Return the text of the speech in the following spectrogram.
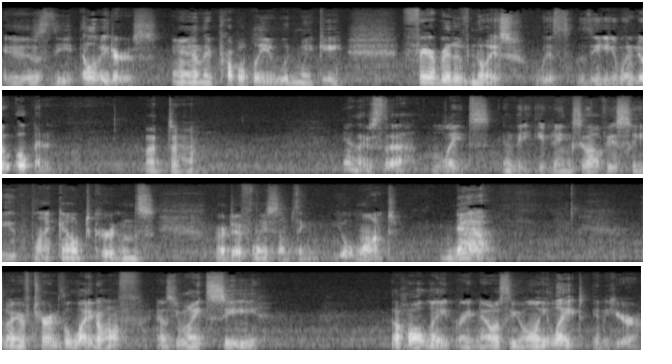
is the elevators, and they probably would make a fair bit of noise with the window open. But, uh, yeah, there's the lights in the evening, so obviously blackout curtains are definitely something you'll want. Now that I have turned the light off, as you might see, the hall light right now is the only light in here.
